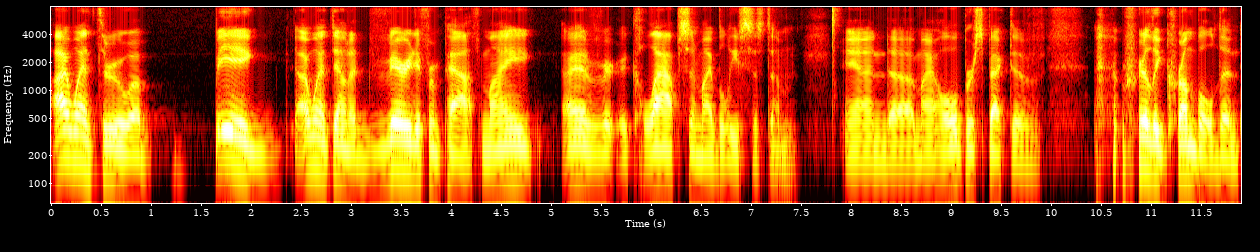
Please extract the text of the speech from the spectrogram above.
I went through a big, I went down a very different path. My, I had a, a collapse in my belief system, and uh, my whole perspective really crumbled and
